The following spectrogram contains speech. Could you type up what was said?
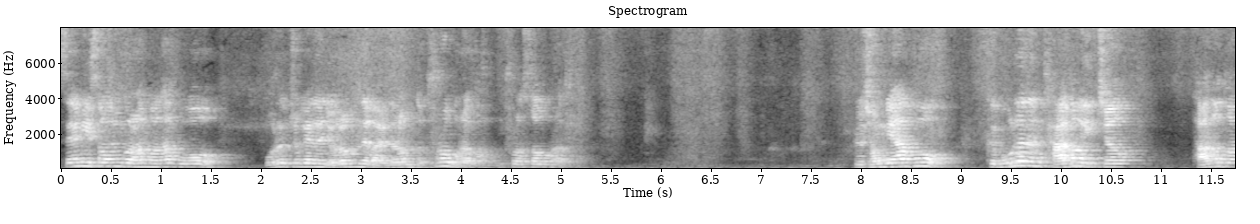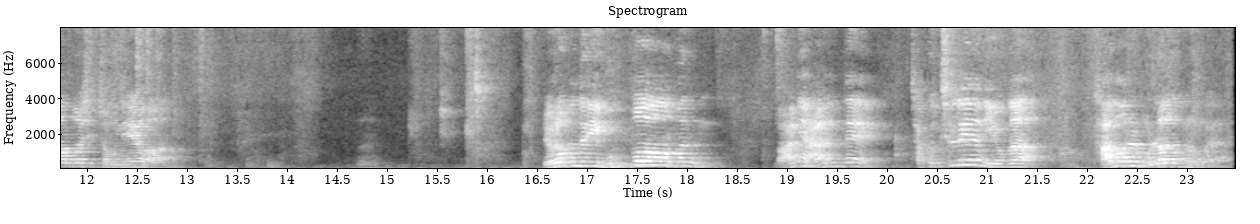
쌤이 써준 걸 한번 하고 오른쪽에는 여러분들 말대로 한 번 더 풀어보라고 한번 풀어 써보라고 그리고 정리하고 그 모르는 단어 있죠? 단어도 한 번씩 정리해와 음. 여러분들이 문법은 많이 아는데 자꾸 틀리는 이유가 단어를 몰라서 그런 거야.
